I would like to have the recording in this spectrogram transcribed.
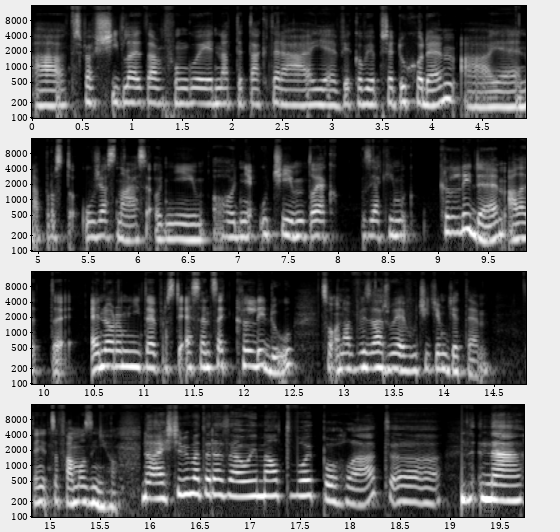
A třeba v šídle tam funguje jedna teta, která je věkově před důchodem a je naprosto úžasná. Já se od ní hodně učím to, jak s jakým klidem, ale to je enormní, to je prostě esence klidu, co ona vyzařuje vůči těm dětem. To je něco famozního. No a ještě by mě teda zaujímal tvoj pohled uh, na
